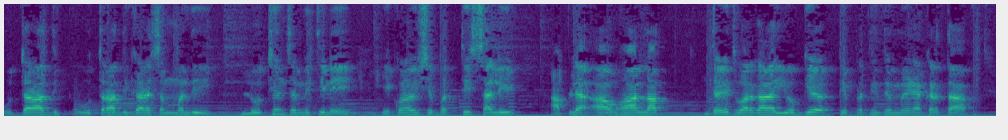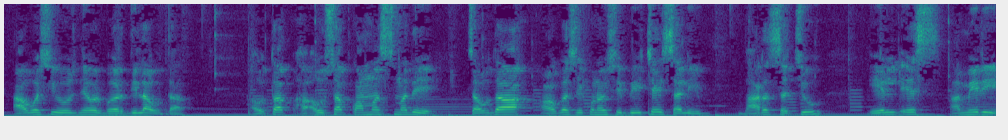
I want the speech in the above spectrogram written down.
उत्तराधिक उत्तराधिकाऱ्यासंबंधी लुथेन समितीने एकोणीसशे बत्तीस साली आपल्या अहवालात दलित वर्गाला योग्य ते प्रतिनिधित्व मिळण्याकरता आवश्यक योजनेवर भर दिला होता हाऊस ऑफ कॉमन्समध्ये चौदा ऑगस्ट एकोणीसशे बेचाळीस साली भारत सचिव एल एस अमेरी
